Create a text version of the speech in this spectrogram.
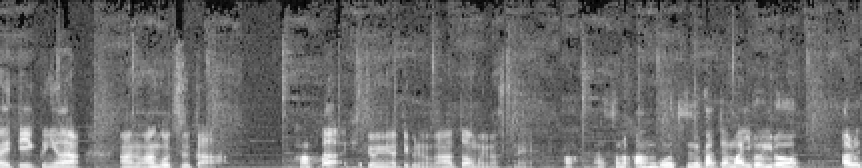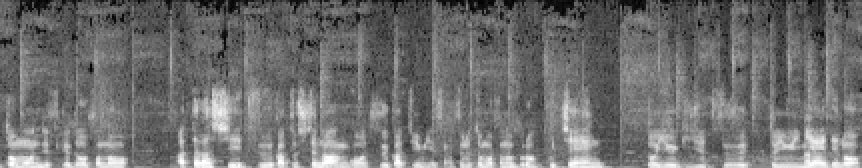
変えていくにはあの暗号通貨が必要になってくるのかなとは思いますね。あその暗号通貨ってまあいろいろあると思うんですけど、その新しい通貨としての暗号通貨という意味ですか、それともそのブロックチェーンという技術という意味合いでの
